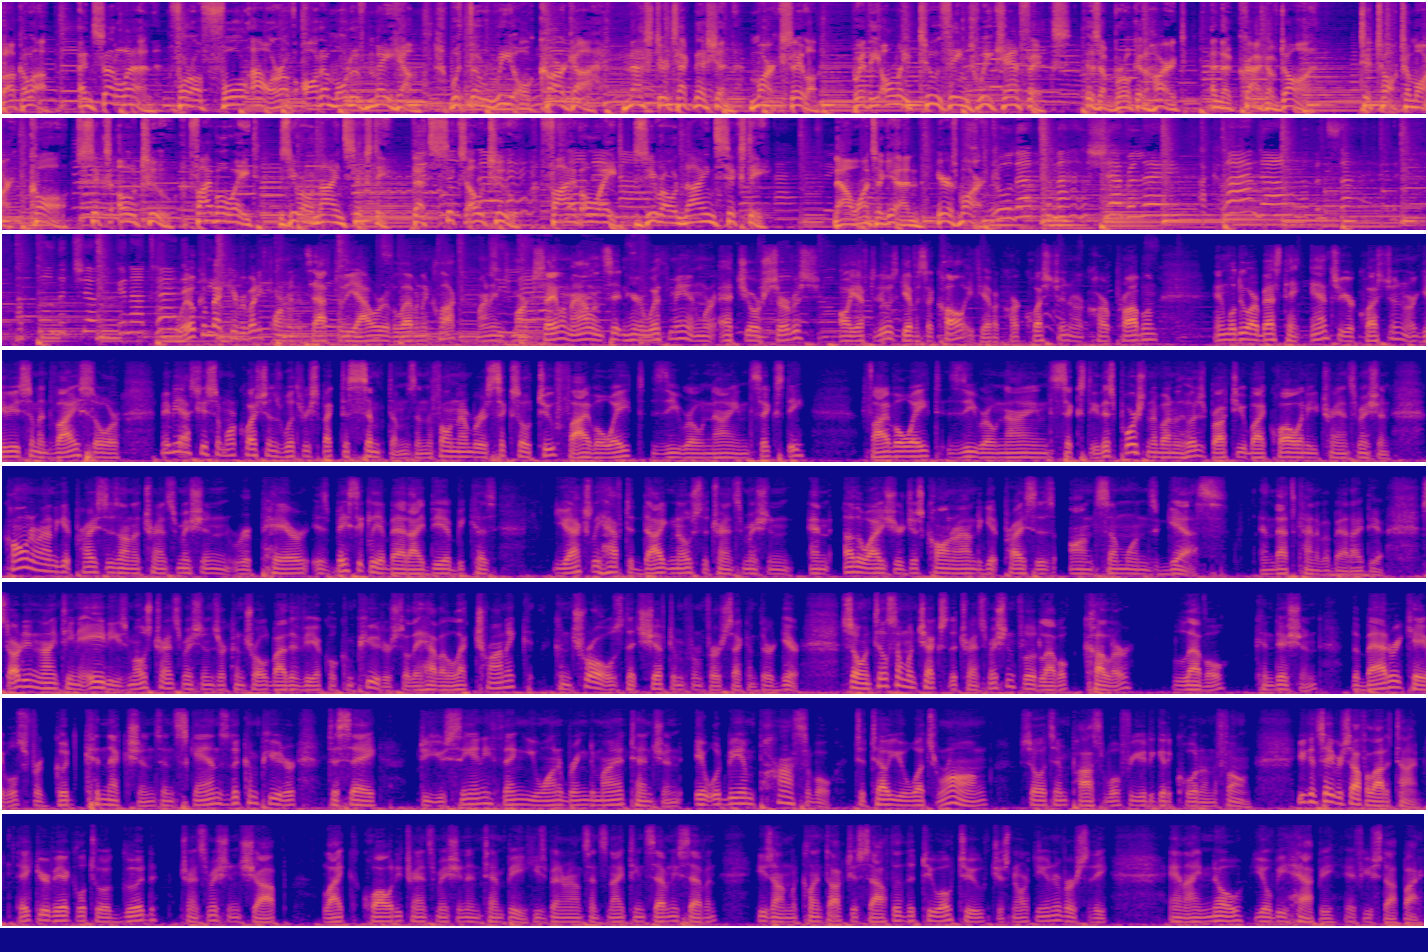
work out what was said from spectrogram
Buckle up and settle in for a full hour of automotive mayhem with the real car guy, master technician, Mark Salem, where the only two things we can't fix is a broken heart and the crack of dawn. To talk to Mark, call 602 508 0960. That's 602 508 0960. Now, once again, here's Mark. Rolled up to my Chevrolet. I climbed down up inside. Welcome back, everybody. Four minutes after the hour of 11 o'clock. My name's Mark Salem. Alan's sitting here with me, and we're at your service. All you have to do is give us a call if you have a car question or a car problem, and we'll do our best to answer your question or give you some advice or maybe ask you some more questions with respect to symptoms. And the phone number is 602 508 0960. 508-0960. This portion of Under the Hood is brought to you by Quality Transmission. Calling around to get prices on a transmission repair is basically a bad idea because you actually have to diagnose the transmission and otherwise you're just calling around to get prices on someone's guess. And that's kind of a bad idea. Starting in the 1980s, most transmissions are controlled by the vehicle computer, so they have electronic controls that shift them from first, second, third gear. So until someone checks the transmission fluid level, color, level, condition, the battery cables for good connections, and scans the computer to say, do you see anything you want to bring to my attention? It would be impossible to tell you what's wrong, so it's impossible for you to get a quote on the phone. You can save yourself a lot of time. Take your vehicle to a good transmission shop like Quality Transmission in Tempe. He's been around since 1977. He's on McClintock, just south of the 202, just north of University. And I know you'll be happy if you stop by.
